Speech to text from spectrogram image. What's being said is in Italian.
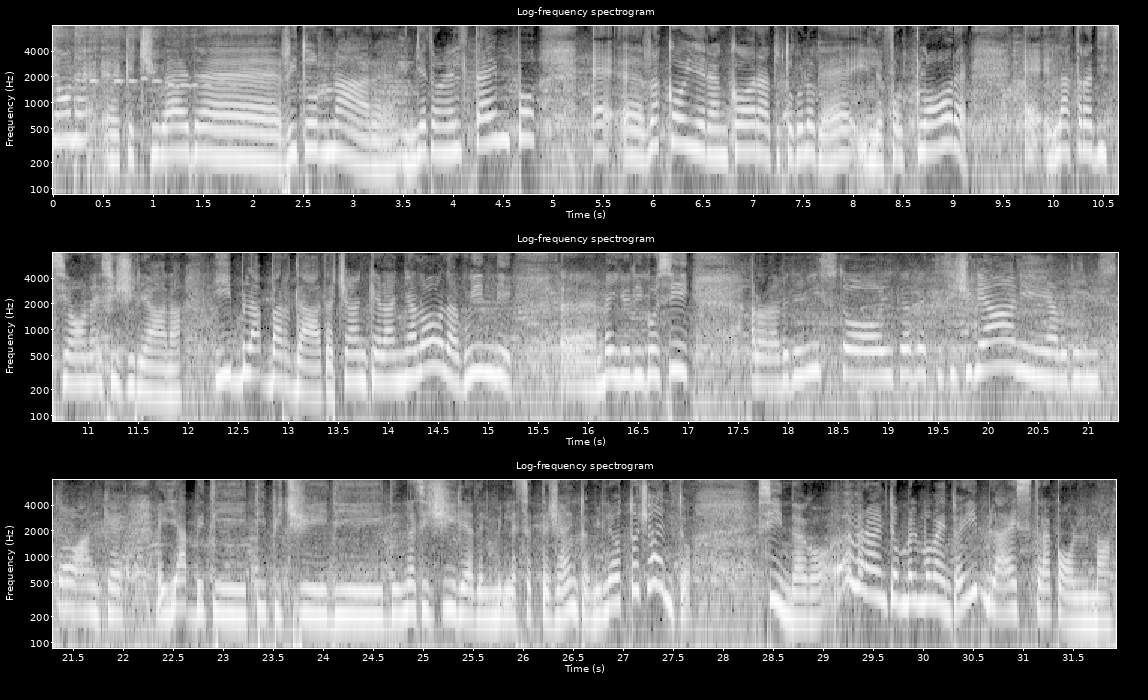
tradizione eh, che ci vede ritornare indietro nel tempo e eh, raccogliere ancora tutto quello che è il folklore e la tradizione siciliana. Ibla Bardata, c'è anche l'Agnalola, quindi eh, meglio di così. Allora, avete visto i carretti siciliani, avete visto anche gli abiti tipici di una Sicilia del 1700-1800. Sindaco, è veramente un bel momento, Ibla è stracolma.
